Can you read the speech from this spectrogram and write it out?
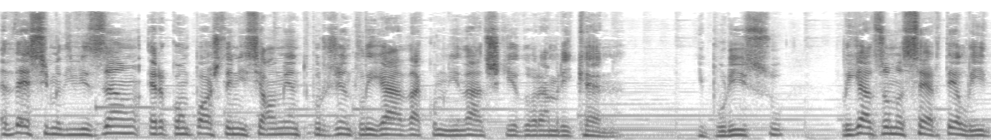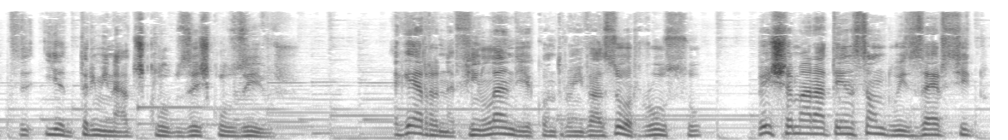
A décima divisão era composta inicialmente por gente ligada à comunidade esquiadora americana e, por isso, ligados a uma certa elite e a determinados clubes exclusivos. A guerra na Finlândia contra o invasor russo veio chamar a atenção do exército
